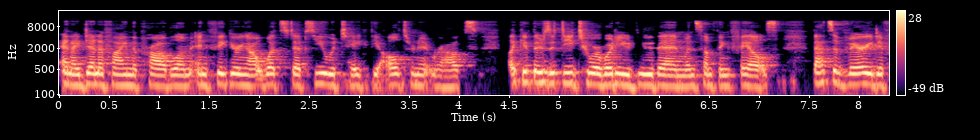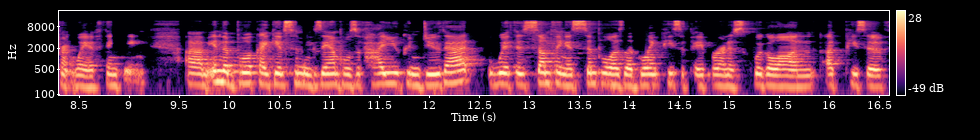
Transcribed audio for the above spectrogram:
and identifying the problem and figuring out what steps you would take, the alternate routes. Like if there's a detour, what do you do then when something fails? That's a very different way of thinking. Um, in the book, I give some examples of how you can do that with is something as simple as a blank piece of paper and a squiggle on a piece of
